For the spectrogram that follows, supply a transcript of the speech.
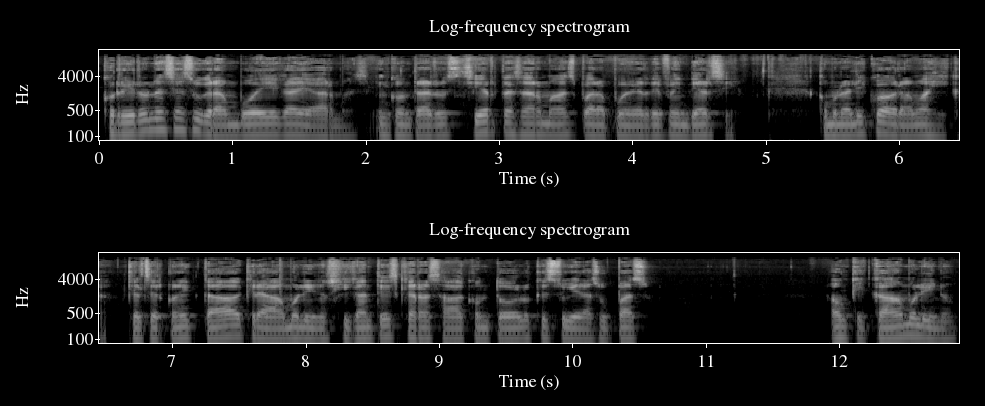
Corrieron hacia su gran bodega de armas, encontraron ciertas armas para poder defenderse, como una licuadora mágica, que al ser conectada creaba molinos gigantes que arrasaba con todo lo que estuviera a su paso. Aunque cada molino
